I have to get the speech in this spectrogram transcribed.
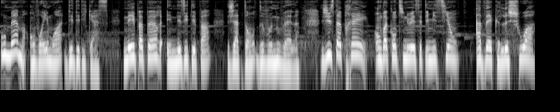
ou même envoyez-moi des dédicaces. N'ayez pas peur et n'hésitez pas, j'attends de vos nouvelles. Juste après, on va continuer cette émission avec le choix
